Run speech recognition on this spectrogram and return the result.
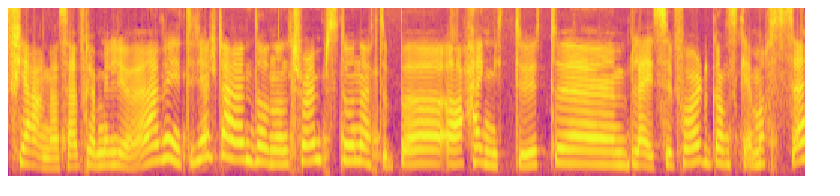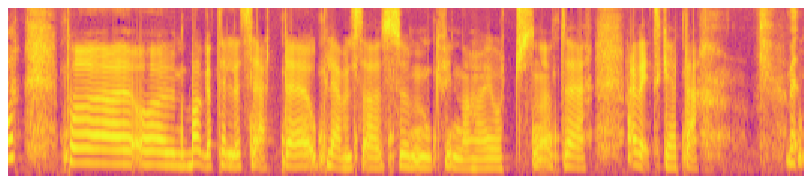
fjerne seg fra miljøet. Jeg vet ikke helt. Donald Trump sto nettopp og har hengt ut Blasey Ford ganske masse på, og bagatelliserte opplevelser som kvinner har gjort. sånn at jeg vet ikke helt, jeg. Men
